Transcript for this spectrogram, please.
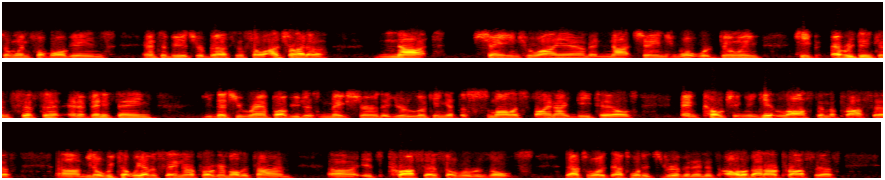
to win football games and to be at your best. And so I try to not change who I am and not change what we're doing. Keep everything consistent, and if anything, that you ramp up, you just make sure that you're looking at the smallest finite details and coaching and get lost in the process. Um, you know, we talk, we have a saying in our program all the time. Uh, it's process over results. That's what that's what it's driven, and it's all about our process.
